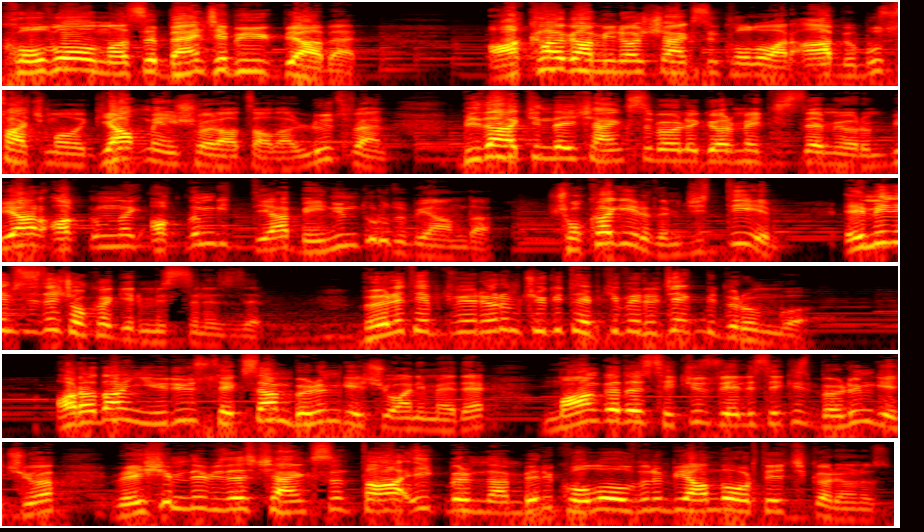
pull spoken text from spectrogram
kolu olması bence büyük bir haber. Akagami no Shanks'ın kolu var. Abi bu saçmalık yapmayın şöyle hatalar lütfen. Bir dahakinde Shanks'ı böyle görmek istemiyorum. Bir an aklımda, aklım gitti ya beynim durdu bir anda. Şoka girdim ciddiyim. Eminim siz de şoka girmişsinizdir. Böyle tepki veriyorum çünkü tepki verilecek bir durum bu. Aradan 780 bölüm geçiyor animede. Mangada 858 bölüm geçiyor. Ve şimdi bize Shanks'ın ta ilk bölümden beri kolu olduğunu bir anda ortaya çıkarıyorsunuz.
